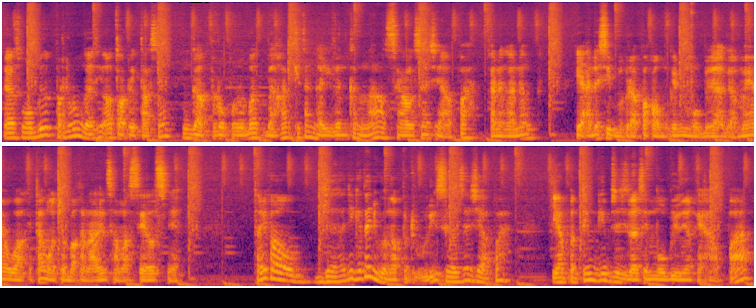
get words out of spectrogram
Sales mobil perlu nggak sih otoritasnya? Nggak perlu-perlu banget, bahkan kita nggak even kenal salesnya siapa. Kadang-kadang ya ada sih beberapa kalau mungkin mobilnya agak mewah, kita mau coba kenalin sama salesnya. Tapi kalau biasanya kita juga nggak peduli salesnya siapa. Yang penting dia bisa jelasin mobilnya kayak apa,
